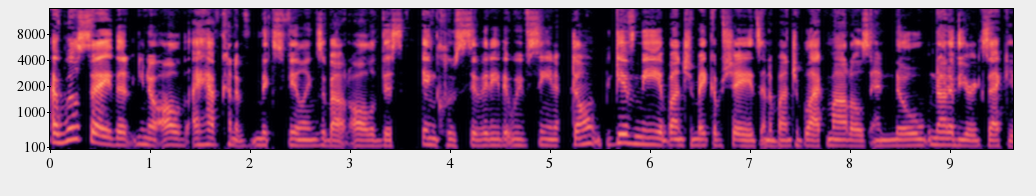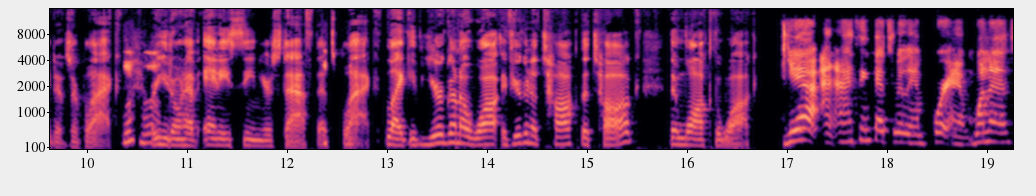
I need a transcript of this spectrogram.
I will say that, you know, all of, I have kind of mixed feelings about all of this inclusivity that we've seen. Don't give me a bunch of makeup shades and a bunch of black models and no none of your executives are black mm-hmm. or you don't have any senior staff that's black. Like if you're going to walk if you're going to talk the talk, then walk the walk. Yeah, and I think that's really important. One of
